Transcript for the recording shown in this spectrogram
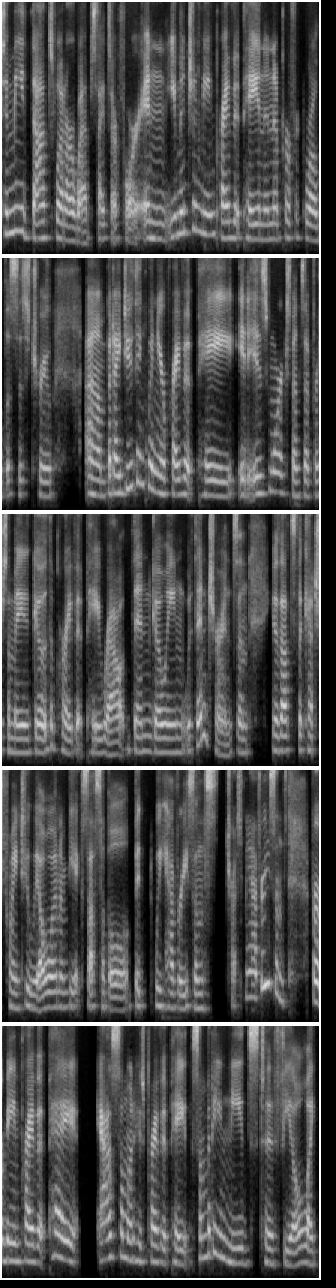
To me, that's what our websites are for. And you mentioned being private pay, and in a perfect world, this is true. Um, but I do think when you're private pay, it is more expensive for somebody to go the private pay route than going with insurance. And you know that's the catch twenty two. We all want to be accessible, but we have reasons. Trust me, I have reasons for being private pay as someone who's private pay, somebody needs to feel like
